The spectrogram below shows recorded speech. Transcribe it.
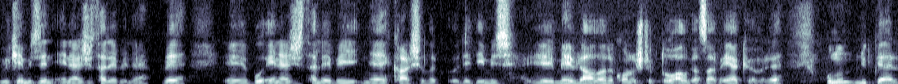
Ülkemizin enerji talebini ve e, bu enerji talebine karşılık ödediğimiz e, mevlaları konuştuk. Doğalgaza veya kömüre. Bunun nükleer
